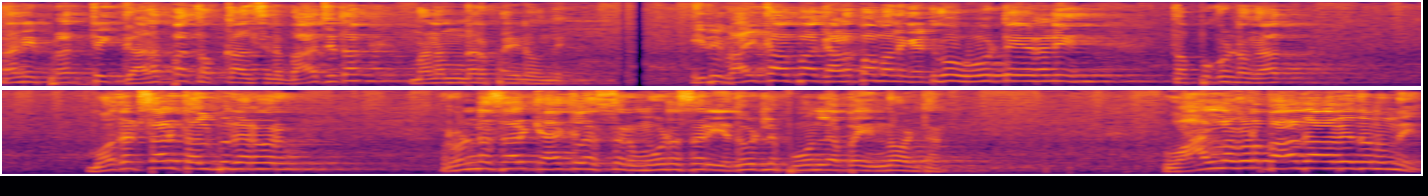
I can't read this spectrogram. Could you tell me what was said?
కానీ ప్రతి గడప తొక్కాల్సిన బాధ్యత మనందరి పైన ఉంది. ఇది వైకాపా గడప మనకు ఎటుకో ఓటేయరని తప్పుకుంటాం కాదు. మొదటిసారి తలుపు తెరవరు రెండోసారి కేకలేస్తారు మూడోసారి ఎదోట్లే ఫోన్లే అబ్బాయి ఎన్నో అంటారు. వాళ్ళ కూడా బాధ ఆవేదన ఉంది.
